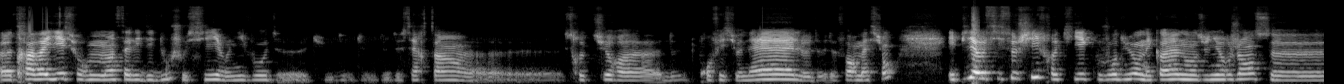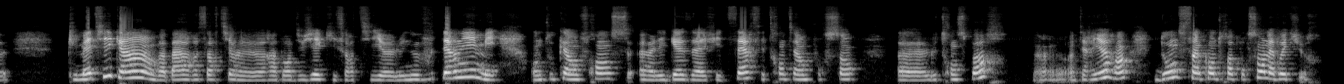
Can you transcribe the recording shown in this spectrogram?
Euh, travailler sur installer des douches aussi au niveau de, de, de, certaines euh, structures euh, de, professionnelles, de, formation. Et puis il y a aussi ce chiffre qui est qu'aujourd'hui on est quand même dans une urgence climatique. Hein. On va pas ressortir le rapport du GIEC qui est sorti le 9 août dernier, mais en tout cas en France, les gaz à effet de serre, c'est 31% le transport intérieur, hein, dont 53% la voiture.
